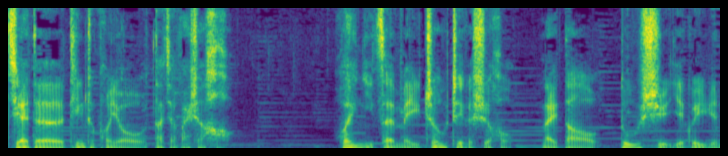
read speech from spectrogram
亲爱的听众朋友，大家晚上好！欢迎你在每周这个时候来到《都市夜归人》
